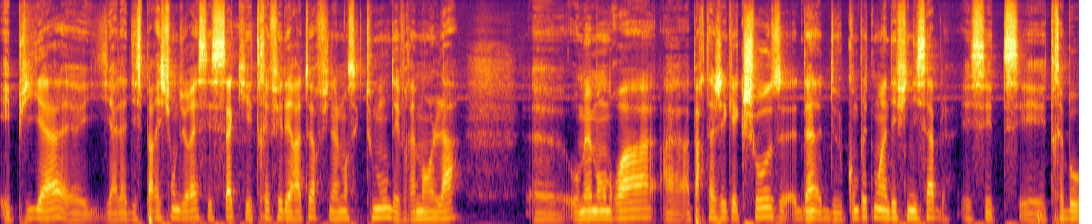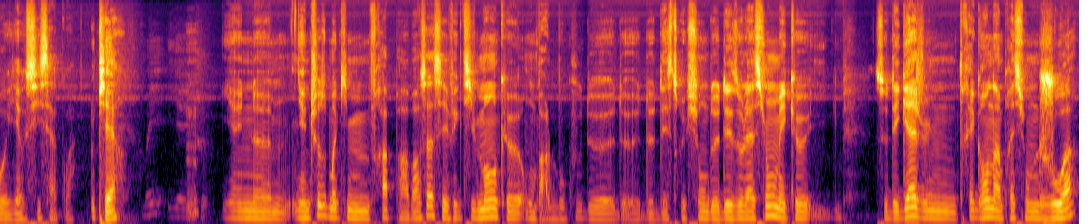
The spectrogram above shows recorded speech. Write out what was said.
et puis il y, a, y a la disparition du reste, et c'est ça qui est très fédérateur finalement, c'est que tout le monde est vraiment là euh, au même endroit, à, partager quelque chose de complètement indéfinissable. Et c'est très beau, il y a aussi ça. Quoi. Pierre? Il y, a une, il y, a une, chose moi qui me frappe par rapport à ça, c'est effectivement qu'on parle beaucoup de, de, destruction, de désolation, mais que se dégage une très grande impression de joie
